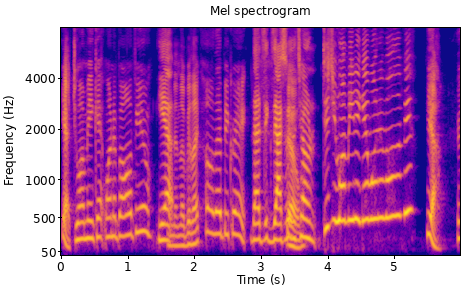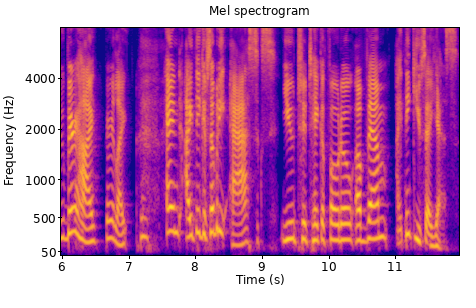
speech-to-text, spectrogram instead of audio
Yeah, do you want me to get one of all of you? Yeah. And then they'll be like, oh, that'd be great. That's exactly the tone. Did you want me to get one of all of you? Yeah. Very high, very light. and I think if somebody asks you to take a photo of them, I think you say yes.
